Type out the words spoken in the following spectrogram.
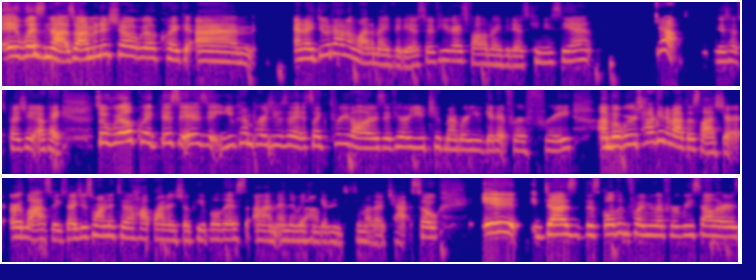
It was not. So I'm going to show it real quick. Um, and I do it on a lot of my videos. So if you guys follow my videos, can you see it? Yeah spreadsheet. Okay. So real quick, this is you can purchase it. It's like three dollars. If you're a YouTube member, you get it for free. Um, but we were talking about this last year or last week. So I just wanted to hop on and show people this. Um, and then we yeah. can get into some other chat. So it does this golden formula for resellers.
